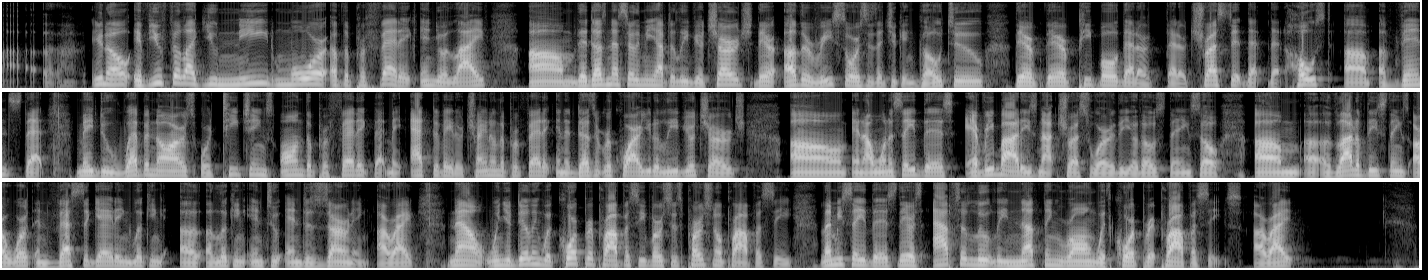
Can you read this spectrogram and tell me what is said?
you know, if you feel like you need more of the prophetic in your life, um, that doesn't necessarily mean you have to leave your church. There are other resources that you can go to. There, there are people that are that are trusted that that host um, events that may do webinars or teachings on the prophetic that may activate or train on the prophetic, and it doesn't require you to leave your church. Um, and I want to say this: everybody's not trustworthy or those things. So, um, a, a, lot of these things are worth investigating, looking, uh, uh, looking into, and discerning. All right. Now, when you're dealing with corporate prophecy versus personal prophecy, let me say this: there's absolutely nothing wrong with corporate prophecies. All right.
